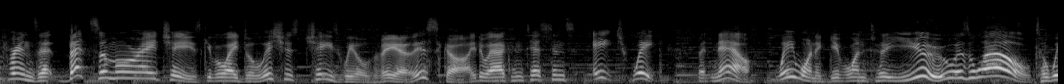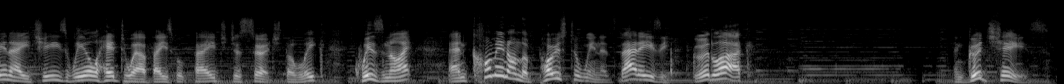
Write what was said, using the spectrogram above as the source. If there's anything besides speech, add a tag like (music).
Our friends at That's Amore Cheese give away delicious cheese wheels via this guy to our contestants each week. But now we want to give one to you as well. To win a cheese wheel, head to our Facebook page, just search the leak quiz night and comment on the post to win. It's that easy. Good luck and good cheese.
